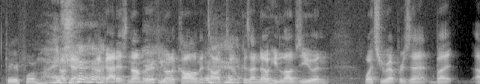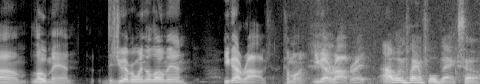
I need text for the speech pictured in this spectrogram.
three or four months. Okay, I've got his number if you want to call him and talk to him because I know he loves you and what you represent. But um, low man, did you ever win the low man? You got robbed. Come on, you got robbed, right? I wasn't playing fullback, so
